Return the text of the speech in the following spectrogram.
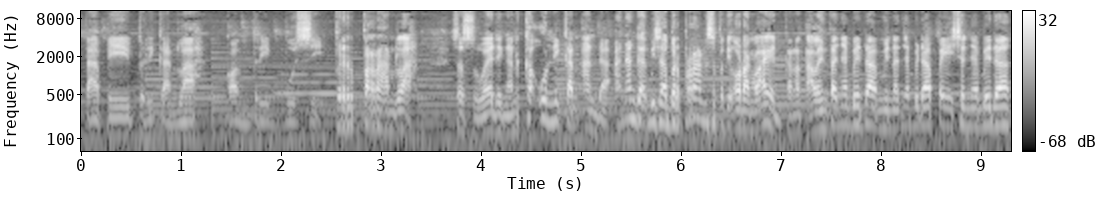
tapi berikanlah kontribusi. Berperanlah sesuai dengan keunikan Anda. Anda nggak bisa berperan seperti orang lain karena talentanya beda, minatnya beda, passionnya beda.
